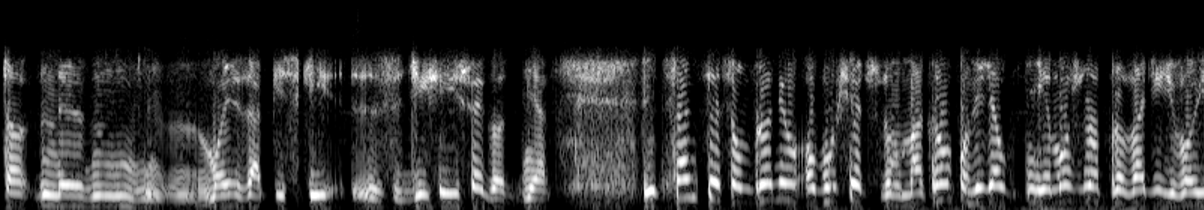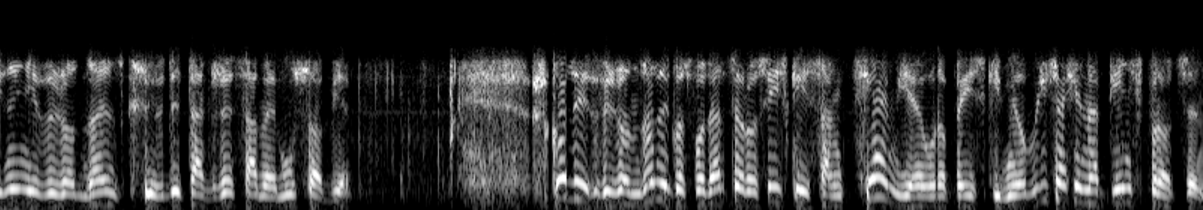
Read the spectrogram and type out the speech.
to moje zapiski z dzisiejszego dnia. Sankcje są bronią obusieczną. Macron powiedział, nie można prowadzić wojny nie wyrządzając krzywdy także samemu sobie. Szkody wyrządzone gospodarce rosyjskiej sankcjami europejskimi oblicza się na 5%,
